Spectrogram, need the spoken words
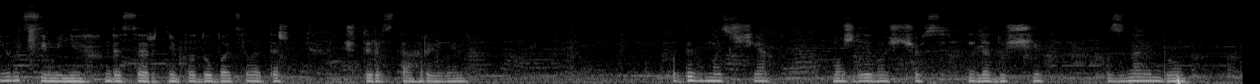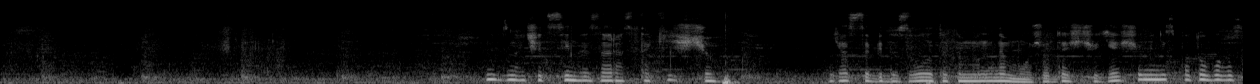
І оці мені десертні подобаються, але теж 400 гривень. Подивимось ще, можливо, щось для душі знайду. Ну, значить, ціни зараз такі, що я собі дозволити не можу. Дещо є, що мені сподобалось,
